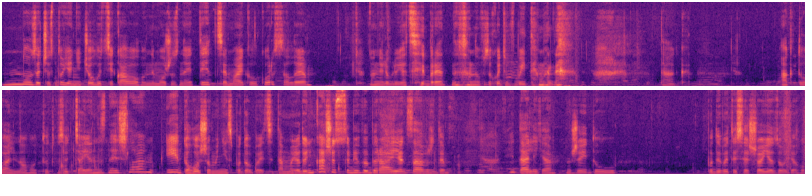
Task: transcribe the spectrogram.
ну, зачасту я нічого цікавого не можу знайти. Це Майкл Корс, але ну, не люблю я цей бренд, ну, хоч вбийте мене. Так. Актуального тут взуття я не знайшла, і того, що мені сподобається. Там моя донька щось собі вибирає, як завжди. І далі я вже йду подивитися, що є з одягу.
